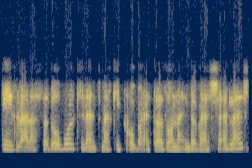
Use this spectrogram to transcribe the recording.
tíz válaszadóból kilenc már kipróbálta az online bevásárlást.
